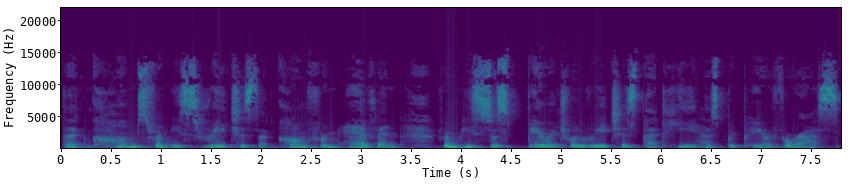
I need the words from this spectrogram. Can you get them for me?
that comes from his riches that come from heaven, from his spiritual riches that he has prepared for us.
